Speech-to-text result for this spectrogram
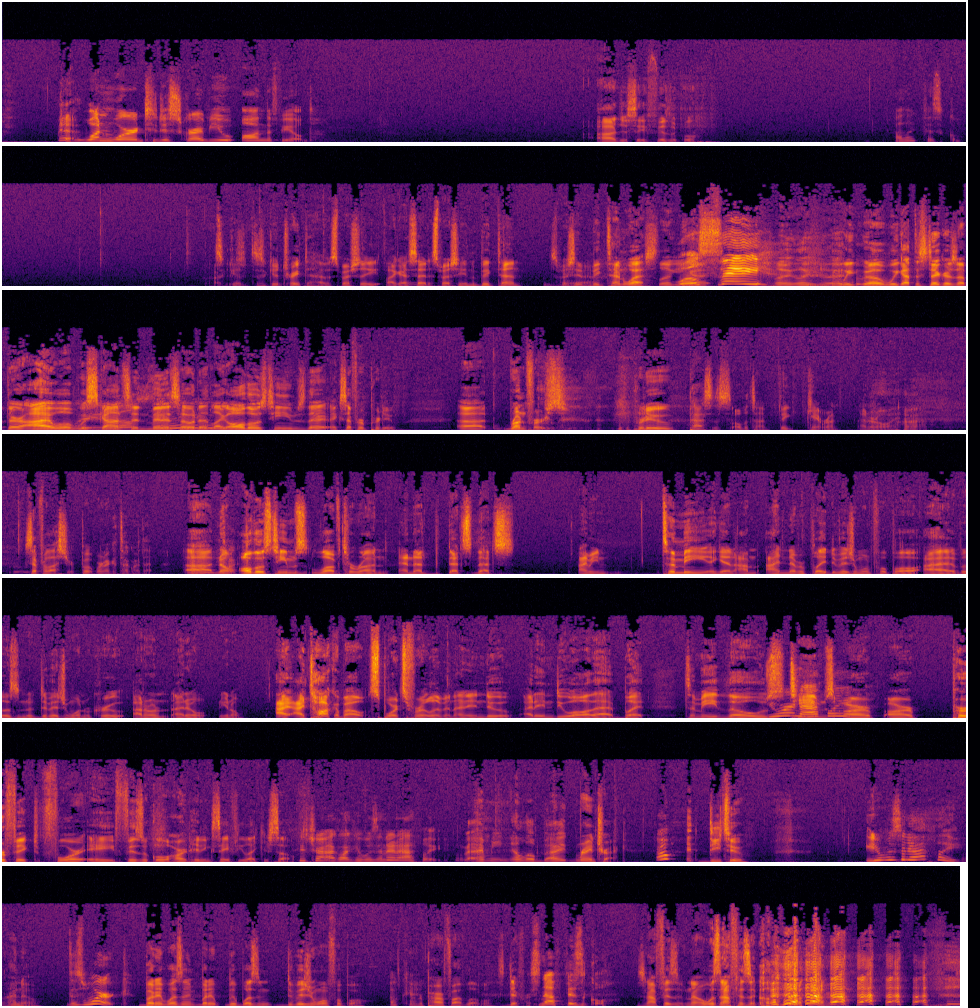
Yeah. One word to describe you on the field. I just say physical. I like physical. It's a good. It's a good trait to have, especially like I said, especially in the Big Ten, especially the Big Ten West. Look, We'll got- see. Look, look, look, we well, we got the stickers up there. Iowa, We Wisconsin, Minnesota, see. like all those teams there, except for Purdue. Uh, run first. Purdue passes all the time. They can't run. I don't know why, except for last year. But we're not gonna talk about that. Uh, no, all those teams love to run, and that that's that's. I mean, to me, again, I'm I never played Division One football. i've was a Division One recruit. I don't I don't you know I, I talk about sports for a living. I didn't do I didn't do all that, but to me, those You were an teams are are perfect for a physical, hard hitting safety like yourself. He's trying to act like he wasn't an athlete. I mean, a little. Bit I ran track. Oh, D two. you was an athlete. I know, This work. but it wasn't. But it, it wasn't Division One football Okay. on the Power Five level. It's different. It's not physical. It's not physical. No, it was not physical. it's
